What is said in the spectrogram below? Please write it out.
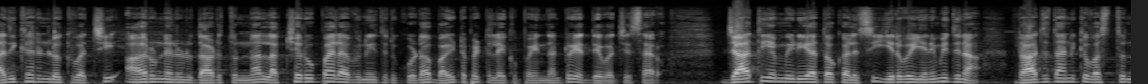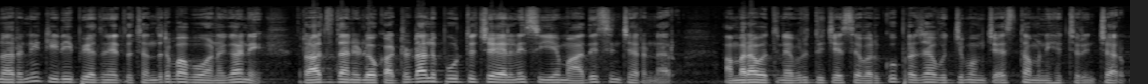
అధికారంలోకి వచ్చి ఆరు నెలలు దాటుతున్న లక్ష రూపాయల అవినీతిని కూడా బయటపెట్టలేకపోయిందంటూ ఎద్దేవా చేశారు. జాతీయ మీడియాతో కలిసి ఇరవై ఎనిమిదిన రాజధానికి వస్తున్నారని టీడీపీ అధినేత చంద్రబాబు అనగానే రాజధానిలో కట్టడాలు పూర్తి చేయాలని సీఎం ఆదేశించారన్నారు. అమరావతిని అభివృద్ధి చేసే వరకు ప్రజా ఉద్యమం చేస్తామని హెచ్చరించారు.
